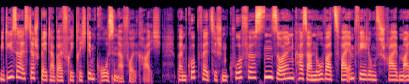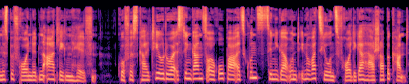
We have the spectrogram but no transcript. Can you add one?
Mit dieser ist er später bei Friedrich dem Großen erfolgreich. Beim kurpfälzischen Kurfürsten sollen Casanova zwei Empfehlungsschreiben eines befreundeten Adligen helfen. Kurfürst Karl Theodor ist in ganz Europa als kunstsinniger und innovationsfreudiger Herrscher bekannt.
